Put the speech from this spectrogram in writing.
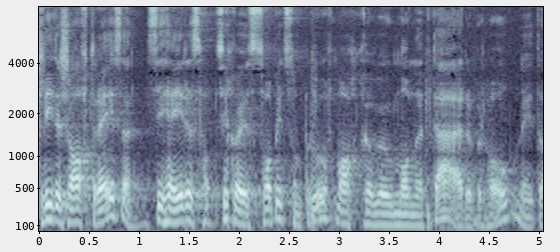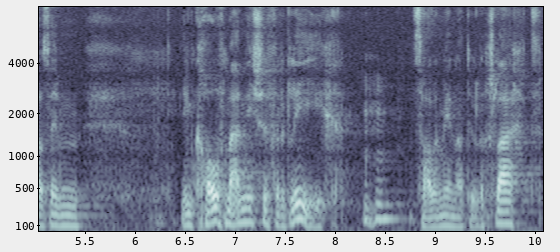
Die Leidenschaft reisen. Sie, haben ihr, sie können es Hobby zum Beruf machen, weil monetär überhaupt nicht. Also im, im kaufmännischen Vergleich mhm. zahlen wir natürlich schlecht.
